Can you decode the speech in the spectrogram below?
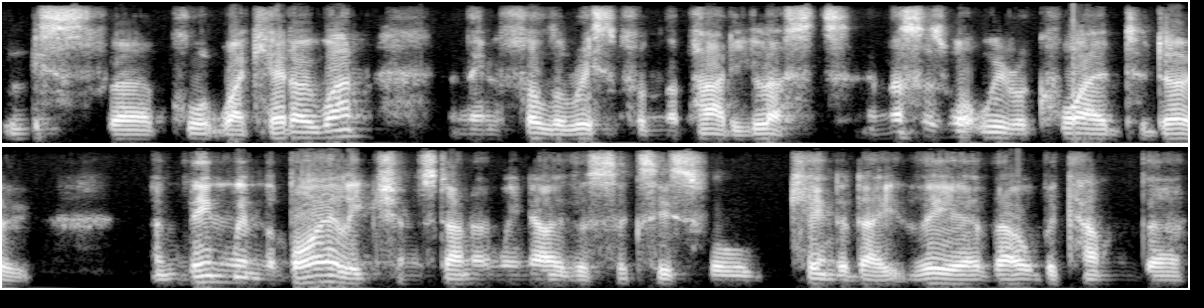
less for Port Waikato one, and then fill the rest from the party lists. And this is what we're required to do. And then when the by election's done and we know the successful candidate there, they'll become the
